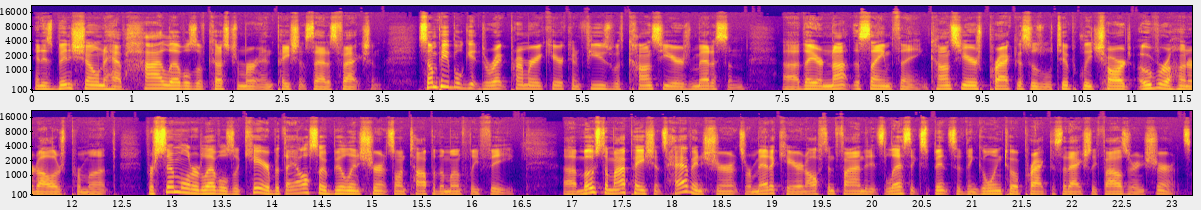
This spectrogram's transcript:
and has been shown to have high levels of customer and patient satisfaction. Some people get direct primary care confused with concierge medicine. Uh, they are not the same thing. Concierge practices will typically charge over $100 per month for similar levels of care, but they also bill insurance on top of the monthly fee. Uh, most of my patients have insurance or Medicare and often find that it's less expensive than going to a practice that actually files their insurance.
